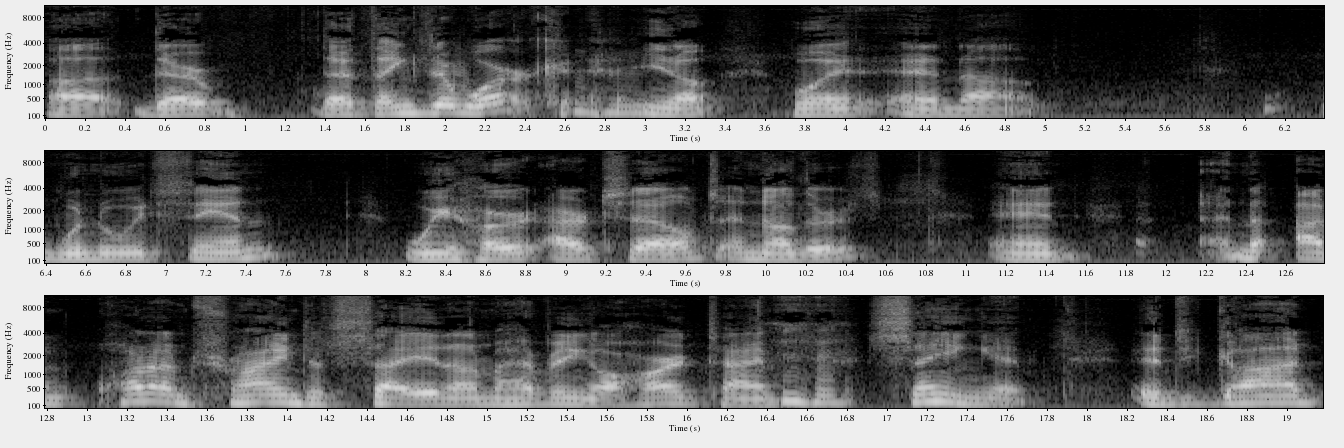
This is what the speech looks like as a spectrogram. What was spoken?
Uh, there, there are things that work, you know. When and uh, when we sin, we hurt ourselves and others, and and I'm, what I'm trying to say, and I'm having a hard time saying it, is God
